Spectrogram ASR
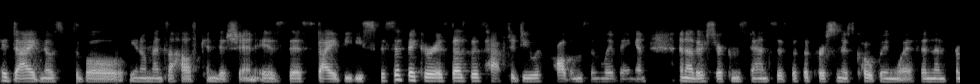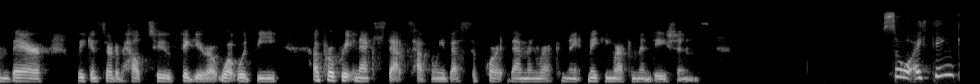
a diagnosable you know mental health condition? Is this diabetes specific or is does this have to do with problems in living and, and other circumstances that the person is coping with? And then from there we can sort of help to figure out what would be appropriate next steps how can we best support them in recommend, making recommendations so i think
